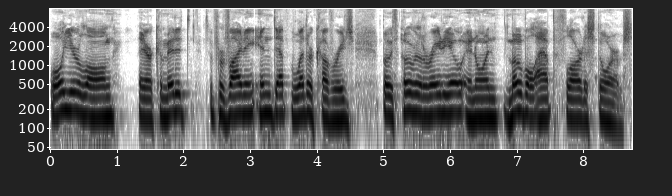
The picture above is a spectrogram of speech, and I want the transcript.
All year long, they are committed providing in depth weather coverage both over the radio and on mobile app Florida Storms.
